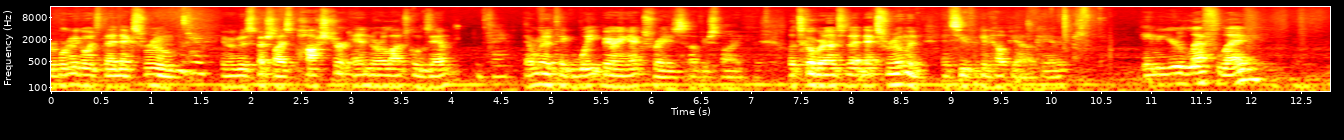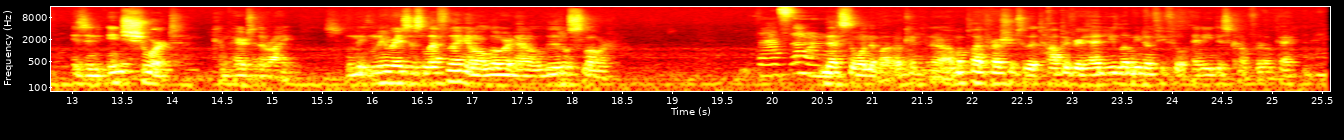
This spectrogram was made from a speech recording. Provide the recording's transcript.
We're, we're going to go into that next room, Okay. and we're going to specialize posture and neurological exam. Okay. Then we're going to take weight-bearing X-rays of your spine. Let's go right down to that next room and, and see if we can help you out. Okay, Amy? Amy, your left leg is an inch short compared to the right. Let me, let me raise this left leg and I'll lower it down a little slower. That's the one. That's the one that bothers. Okay. Now I'm gonna apply pressure to the top of your head. You let me know if you feel any discomfort. Okay. Okay.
